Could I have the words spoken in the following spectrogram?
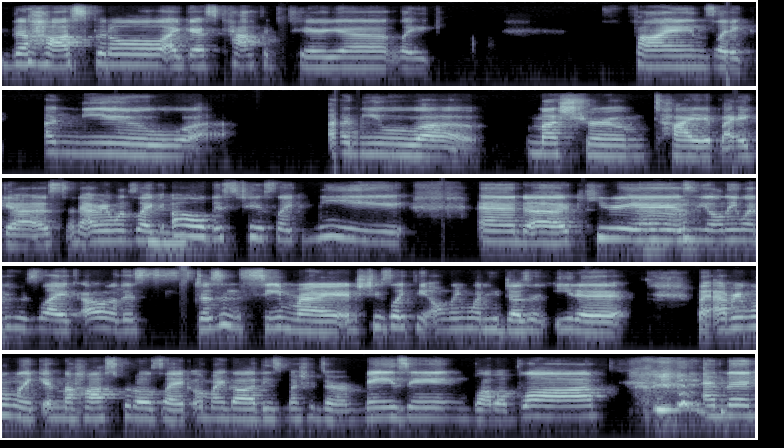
the hospital, I guess cafeteria like finds like a new a new uh mushroom type, I guess. And everyone's like, Mhm. oh, this tastes like meat. And uh Kirie is Uh. the only one who's like, oh, this doesn't seem right. And she's like the only one who doesn't eat it. But everyone like in the hospital is like, oh my god, these mushrooms are amazing, blah blah blah. And then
